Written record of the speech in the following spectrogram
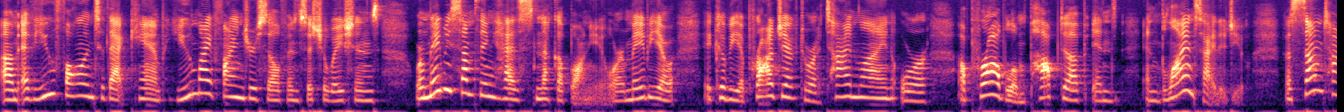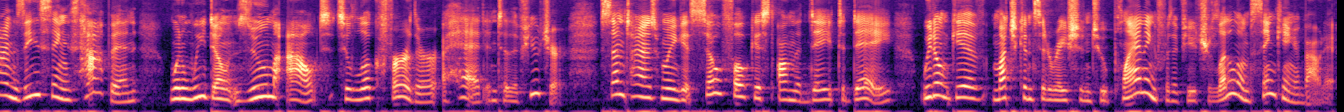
Um, if you fall into that camp, you might find yourself in situations where maybe something has snuck up on you, or maybe a, it could be a project or a timeline or a problem popped up and, and blindsided you. Now, sometimes these things happen when we don't zoom out to look further ahead into the future. Sometimes when we get so focused on the day to day, we don't give much consideration to planning for the future, let alone thinking about it.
